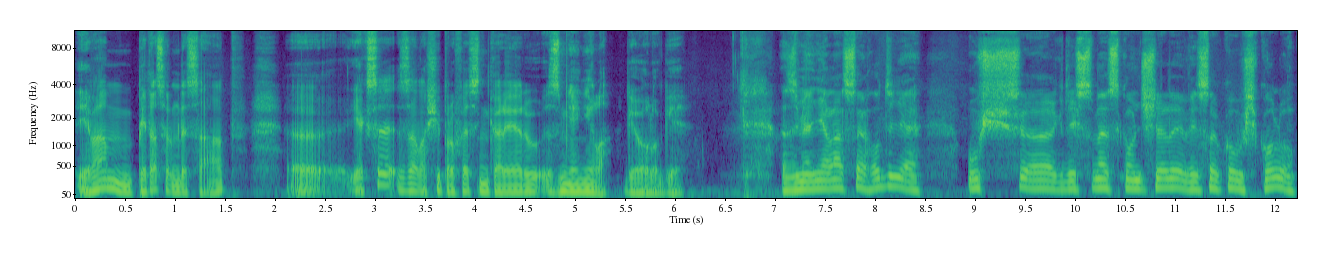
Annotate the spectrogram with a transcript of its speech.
Je vám 75. Eh, jak se za vaši profesní kariéru změnila geologie? Změnila se hodně. Už eh, když jsme skončili vysokou školu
